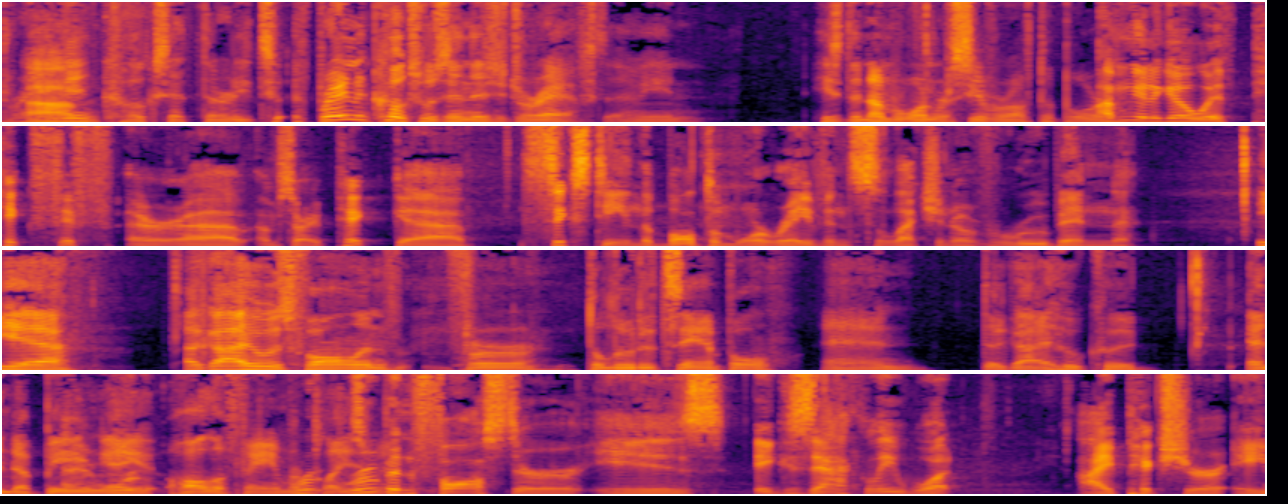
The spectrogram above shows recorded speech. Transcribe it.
Brandin Um, Cooks at 32. If Brandin Cooks was in this draft, I mean, he's the number one receiver off the board. I'm gonna go with pick fifth, or uh, I'm sorry, pick uh, 16, the Baltimore Ravens selection of Reuben. yeah, a guy who has fallen for diluted sample, and the guy who could end up being Uh, a Hall of Fame replacement. Reuben Foster is exactly what I picture a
